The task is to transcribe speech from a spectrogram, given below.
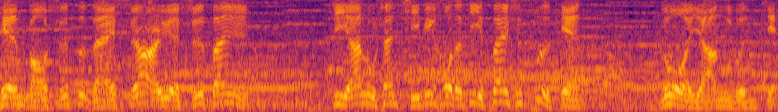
天宝十四载十二月十三日，继安禄山起兵后的第三十四天，洛阳沦陷。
